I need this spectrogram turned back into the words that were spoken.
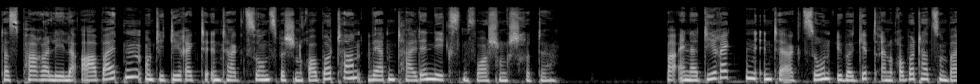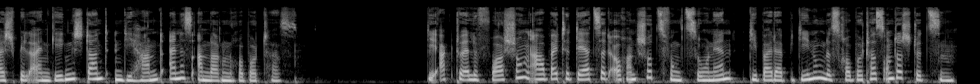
Das parallele Arbeiten und die direkte Interaktion zwischen Robotern werden Teil der nächsten Forschungsschritte. Bei einer direkten Interaktion übergibt ein Roboter zum Beispiel einen Gegenstand in die Hand eines anderen Roboters. Die aktuelle Forschung arbeitet derzeit auch an Schutzfunktionen, die bei der Bedienung des Roboters unterstützen.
